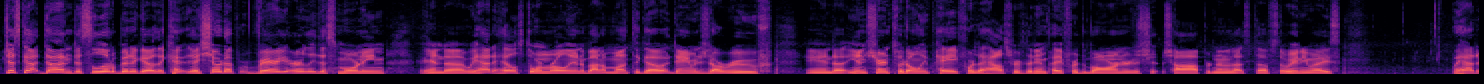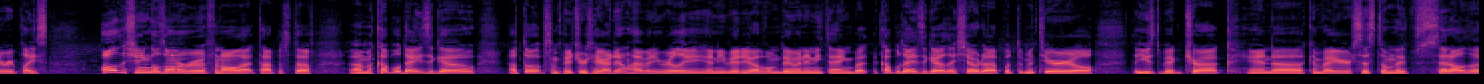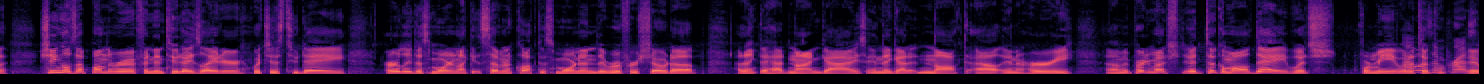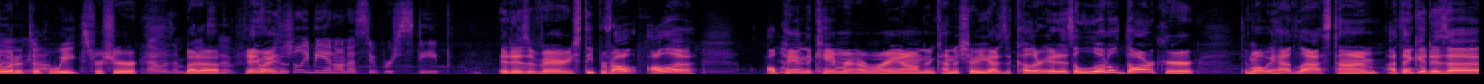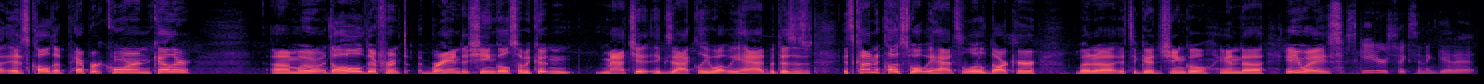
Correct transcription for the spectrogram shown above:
just got done just a little bit ago. They they showed up very early this morning, and uh, we had a hailstorm roll in about a month ago. It damaged our roof, and uh, insurance would only pay for the house roof. They didn't pay for the barn or the sh- shop or none of that stuff. So, anyways, we had to replace all the shingles on a roof and all that type of stuff. Um, a couple days ago, I'll throw up some pictures here. I don't have any really any video of them doing anything, but a couple days ago they showed up with the material. They used a big truck and a conveyor system. They set all the shingles up on the roof, and then two days later, which is today, early this morning, like at seven o'clock this morning, the roofers showed up. I think they had nine guys, and they got it knocked out in a hurry. Um, it pretty much it took them all day, which for me it would have took it would have took weeks for sure. That was impressive. But uh, anyways, especially being on a super steep. it is a very steep roof. I'll I'll uh, I'll pan the camera around and kind of show you guys the color. It is a little darker than what we had last time. I think it is a it's called a peppercorn color. Um, we went with a whole different brand of shingle, so we couldn't match it exactly what we had. But this is it's kind of close to what we had. It's a little darker, but uh, it's a good shingle. And uh, anyways, Skeeter's fixing to get it.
